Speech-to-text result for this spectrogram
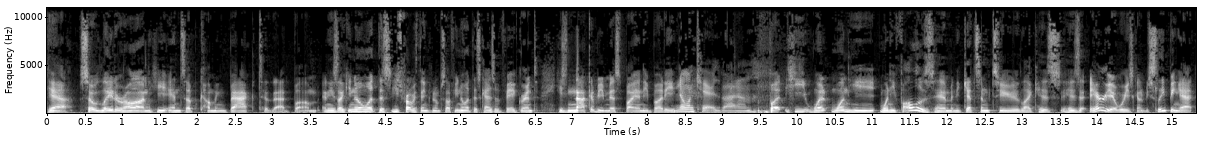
Yeah. So later on, he ends up coming back to that bum, and he's like, you know what? This he's probably thinking to himself, you know what? This guy's a vagrant. He's not going to be missed by anybody. No one cares about him. But he went when he when he follows him and he gets him to like his his area where he's going to be sleeping at.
